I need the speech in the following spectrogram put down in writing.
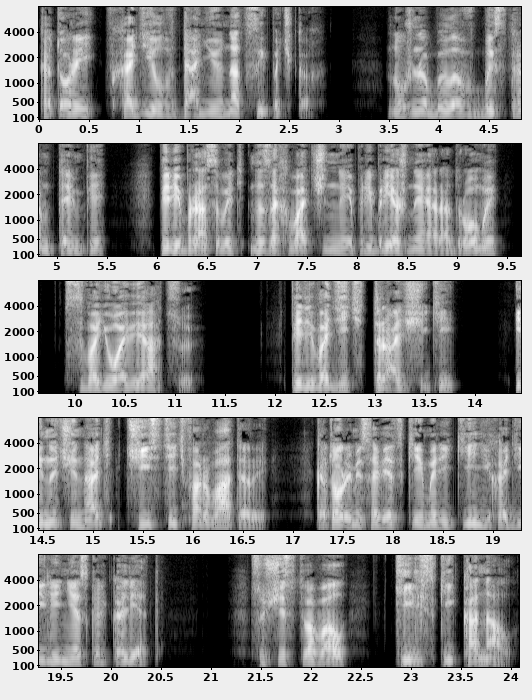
который входил в Данию на цыпочках. Нужно было в быстром темпе перебрасывать на захваченные прибрежные аэродромы свою авиацию, переводить тральщики и начинать чистить фарватеры, которыми советские моряки не ходили несколько лет существовал Кильский канал,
